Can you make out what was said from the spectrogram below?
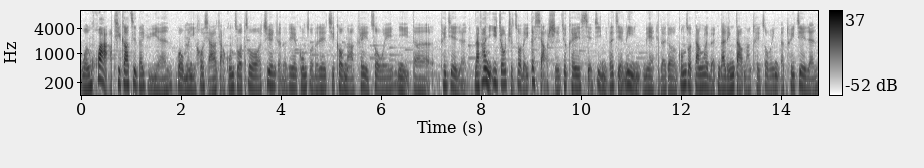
文化，提高自己的语言。如果我们以后想要找工作、做志愿者的这些工作的这些机构呢，可以作为你的推荐人，哪怕你一周只做了一个小时，就可以写进你的简历里面。那个工作单位的你的领导呢，可以作为你的推荐人，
